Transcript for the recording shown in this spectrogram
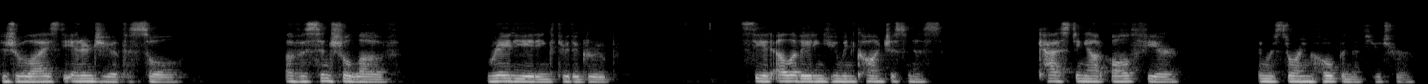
Visualize the energy of the soul, of essential love, radiating through the group. See it elevating human consciousness, casting out all fear, and restoring hope in the future.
